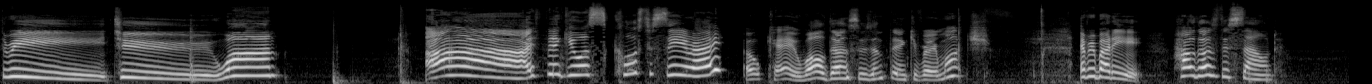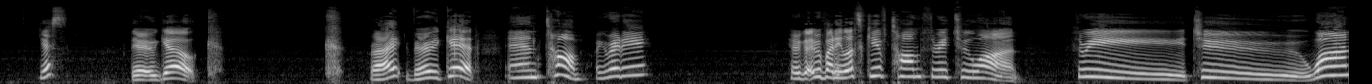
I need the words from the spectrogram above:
Three, two, one. Ah, I think it was close to C, right? Okay, well done, Susan. Thank you very much. Everybody, how does this sound? Yes? There we go. K, k, right? Very good. And Tom, are you ready? Here we go. Everybody, let's give Tom three, two, one. Three, two, one.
